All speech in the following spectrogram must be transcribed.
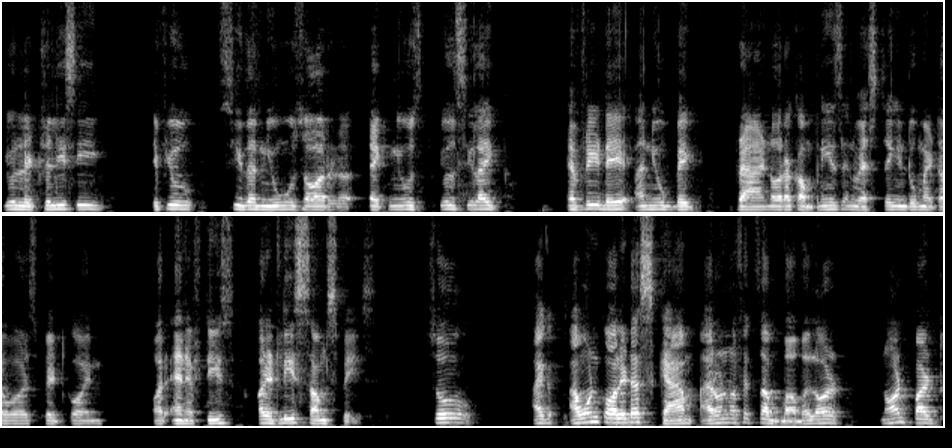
you literally see if you see the news or uh, tech news you'll see like every day a new big brand or a company is investing into metaverse bitcoin or nfts or at least some space so i i won't call it a scam i don't know if it's a bubble or not but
